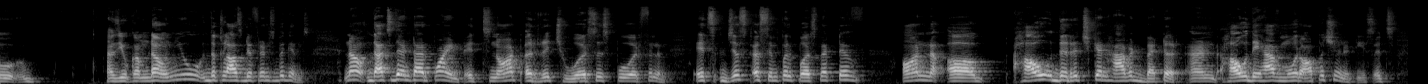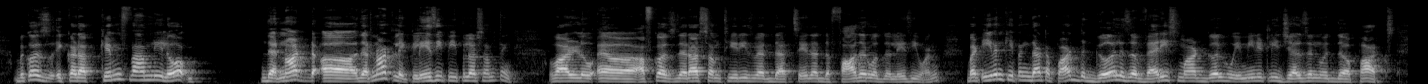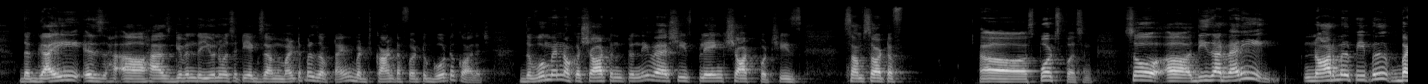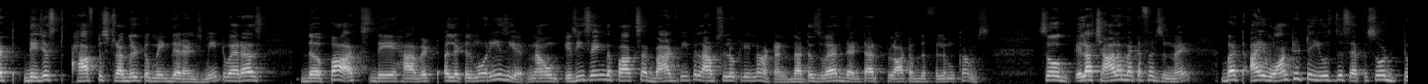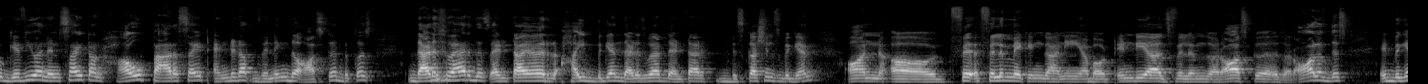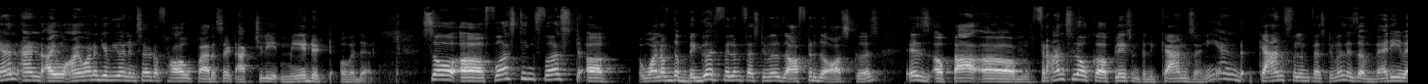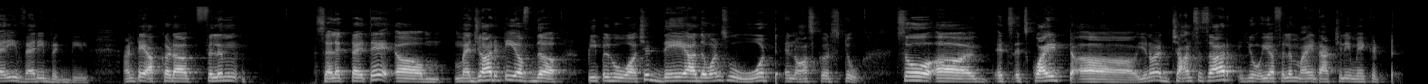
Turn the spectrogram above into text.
as you come down you the class difference begins. Now that's the entire point. It's not a rich versus poor film. It's just a simple perspective on uh, how the rich can have it better and how they have more opportunities it's because ikkada kim's family lo they're not uh, they're not like lazy people or something వాళ్ళు of course there are some theories where that say that the father was the lazy one but even keeping that apart the girl is a very smart girl who immediately gels in with the parks the guy is uh, has given the university exam multiples of times but can't afford to go to college the woman ఒక shot ఉంటుంది where she's playing shot put she's some sort of uh, sports person so uh, these are very normal people but they just have to struggle to make their ends meet whereas the parks they have it a little more easier. Now, is he saying the parks are bad people? Absolutely not, and that is where the entire plot of the film comes. So ఇలా చాలా metaphors ఉన్నాయి but I wanted to use this episode to give you an insight on how parasite ended up winnowing the Oscar because that is where this entire hype began that is where the entire discussions began on uh, fi- filmmaking gani about india's films or oscars or all of this it began and i, I want to give you an insight of how parasite actually made it over there so uh, first things first uh, one of the bigger film festivals after the oscars is a pa- um, france లో ఒక place ఉంటుంది Cannes అని and Cannes film festival is a very very very big deal అంటే అక్కడ film select అయితే majority of the people who watch it they are the ones who vote in oscars too. So uh, it's it's quite uh, you know chances are you, your film might actually make it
